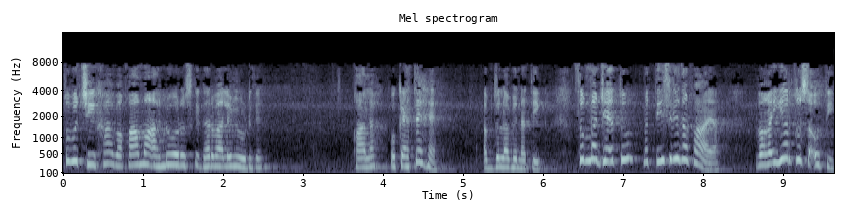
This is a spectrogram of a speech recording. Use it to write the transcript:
تو وہ چیخا، وقام آلو اور اس کے گھر والے بھی اٹھ گئے۔ کالا وہ کہتے ہیں، عبداللہ بن عتیق تم میں جیتو میں تیسری دفعہ آیا وغیر تو سعودی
